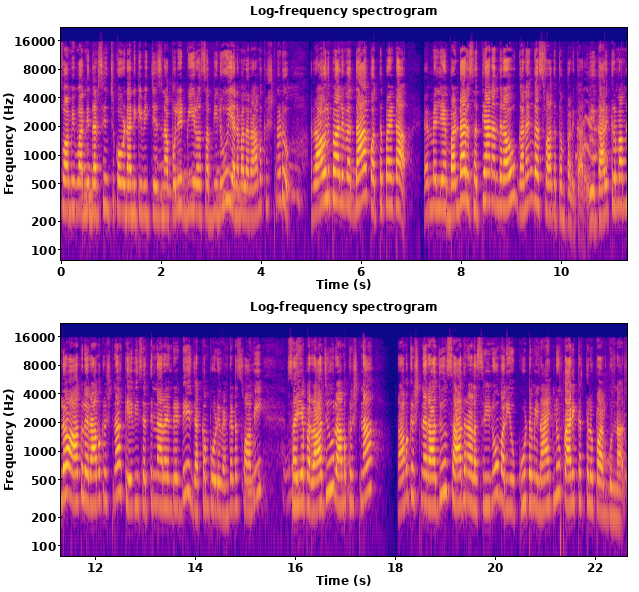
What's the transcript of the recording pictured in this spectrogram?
స్వామి వారిని దర్శించుకోవడానికి విచ్చేసిన పొలిట్ బ్యూరో సభ్యులు యనమల రామకృష్ణుడు రావులపాలెం వద్ద కొత్తపేట ఎమ్మెల్యే బండారు సత్యానందరావు ఘనంగా స్వాగతం పలికారు. ఈ కార్యక్రమంలో ఆకుల రామకృష్ణ కేవీ సత్యనారాయణ రెడ్డి జక్కంపూడి వెంకటస్వామి సయ్యప రాజు రామకృష్ణ రామకృష్ణరాజు సాధనాల శ్రీను మరియు కూటమి నాయకులు కార్యకర్తలు పాల్గొన్నారు.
